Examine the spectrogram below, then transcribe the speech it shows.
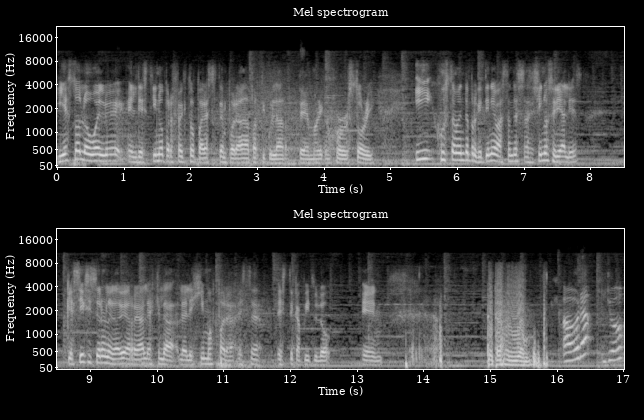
Y esto lo vuelve el destino perfecto para esta temporada particular de American Horror Story. Y justamente porque tiene bastantes asesinos seriales que sí existieron en la vida real, es que la, la elegimos para este, este capítulo en Detrás del guion. Ahora yo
